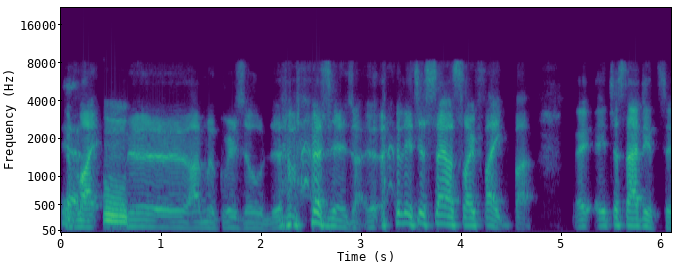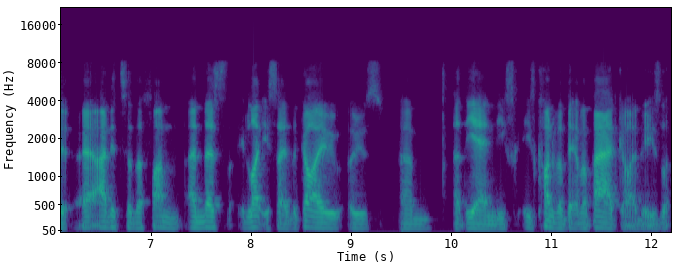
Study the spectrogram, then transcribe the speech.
Yeah. of like Mm. I'm a grizzled it just sounds so fake but it, it just added to it added to the fun and there's like you say the guy who, who's um at the end he's he's kind of a bit of a bad guy but he's like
